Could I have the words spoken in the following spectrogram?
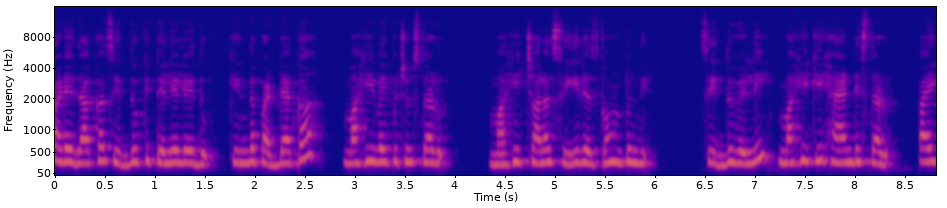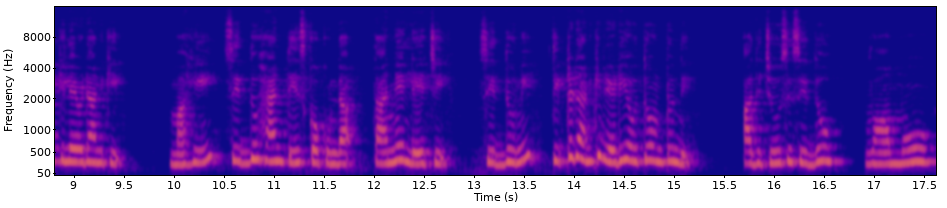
పడేదాకా సిద్ధుకి తెలియలేదు. కింద పడ్డాక మహి వైపు చూస్తాడు. మహి చాలా సీరియస్గా ఉంటుంది. సిద్ధు వెళ్ళి మహికి హ్యాండ్ ఇస్తాడు పైకి లేవడానికి. మహి సిద్ధు హ్యాండ్ తీసుకోకుండా తానే లేచి సిద్ధుని తిట్టడానికి రెడీ అవుతూ ఉంటుంది. అది చూసి సిద్ధు వామ్మో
